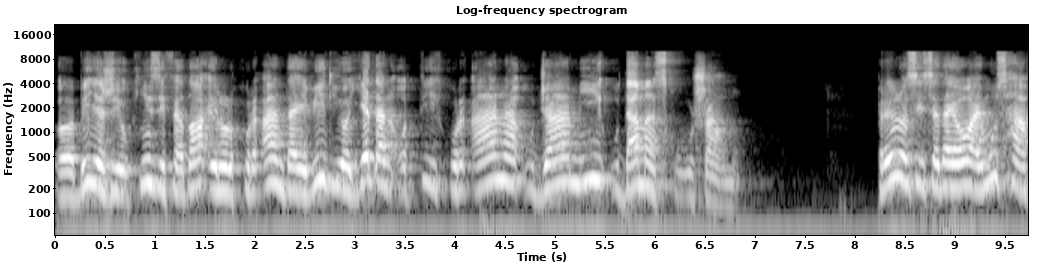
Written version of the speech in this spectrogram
E, bilježi u knjizi Fedailul Kur'an da je vidio jedan od tih Kur'ana u džamiji u Damasku u Šamu. Prenosi se da je ovaj mushaf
